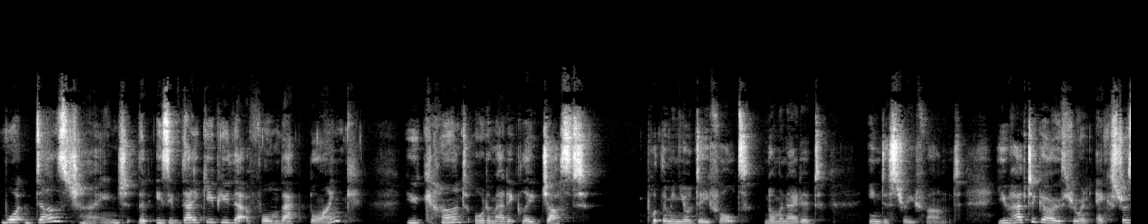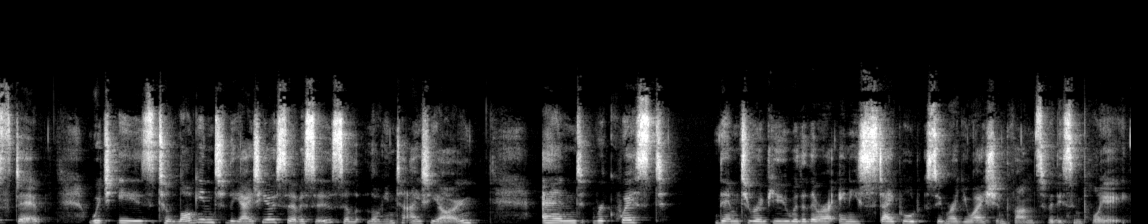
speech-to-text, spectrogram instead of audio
What does change that is if they give you that form back blank, you can't automatically just put them in your default nominated industry fund. You have to go through an extra step, which is to log into the ATO services, so log into ATO and request them to review whether there are any stapled superannuation funds for this employee.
